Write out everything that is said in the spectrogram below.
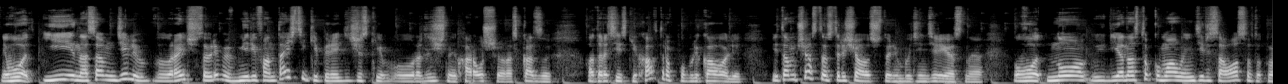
Вот, и на самом деле, раньше все время в мире фантастики периодически различные хорошие рассказы от российских авторов публиковали, и там часто встречалось что-нибудь интересное. Вот, но я настолько мало интересовался в тот момент,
